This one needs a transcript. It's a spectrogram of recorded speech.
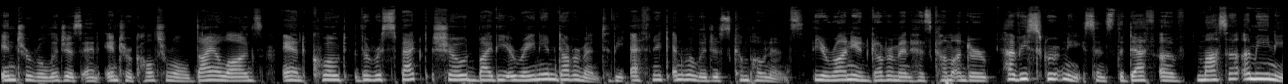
interreligious and intercultural dialogues, and, quote, the respect showed by the Iranian government to the ethnic and religious components. The Iranian government has come under heavy scrutiny since the death of Mahsa Amini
